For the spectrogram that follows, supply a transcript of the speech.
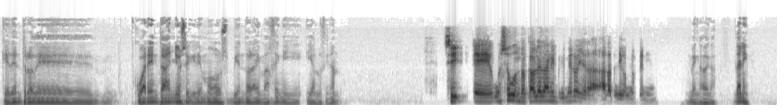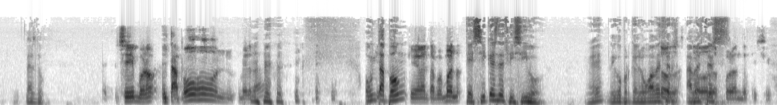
que dentro de 40 años seguiremos viendo la imagen y, y alucinando. Sí, eh, un segundo, que hable Dani primero y ahora, ahora te digo mi opinión. Venga, venga. Dani, das tú. Sí, bueno, el tapón, ¿verdad? Un tapón Qué gran tapón. Bueno, que sí que es decisivo. ¿Eh? Digo, porque luego a veces, todos, a veces, fueron decisivos.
